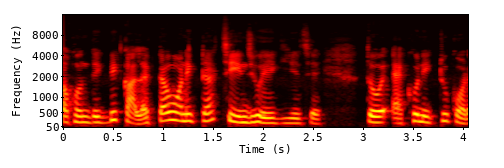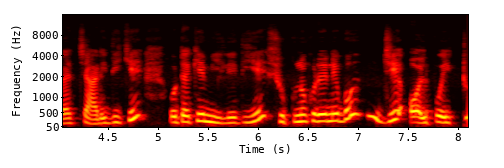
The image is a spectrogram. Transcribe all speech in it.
তখন দেখবে কালারটাও অনেকটা চেঞ্জ হয়ে গিয়েছে। তো এখন একটু করার চারিদিকে ওটাকে মিলে দিয়ে শুকনো করে নেব, যে অল্প একটু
